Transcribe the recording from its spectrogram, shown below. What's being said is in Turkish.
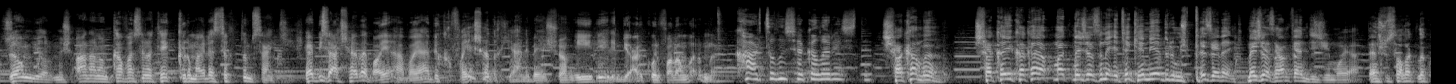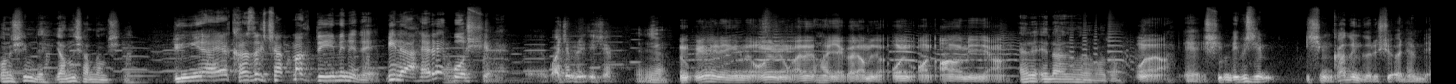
Zombi olmuş anamın kafasına tek kırmayla sıktım sanki. Ya biz aşağıda bayağı bayağı bir kafa yaşadık yani. Ben şu an iyi değilim. Bir alkol falan var mı? Kartal'ın şakaları işte. Şaka mı? Şakayı kaka yapmak mecazını ete kemiğe bürümüş pezevenk. Mecaz hanımefendiciğim o ya. Ben şu salakla konuşayım da yanlış anlamış yine. Dünyaya kazık çakmak deyimini de bilahare boş yere. Ee, bacım ne diyeceğim? Ne diyeceğim? Yani el alem olamadı. Ee, şimdi bizim için kadın görüşü önemli.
